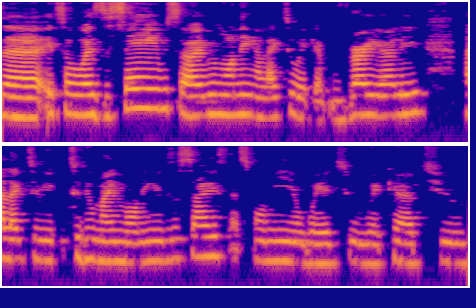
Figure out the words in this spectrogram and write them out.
uh, it's always the same. So every morning I like to wake up very early. I like to, to do my morning exercise. That's for me a way to wake up to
